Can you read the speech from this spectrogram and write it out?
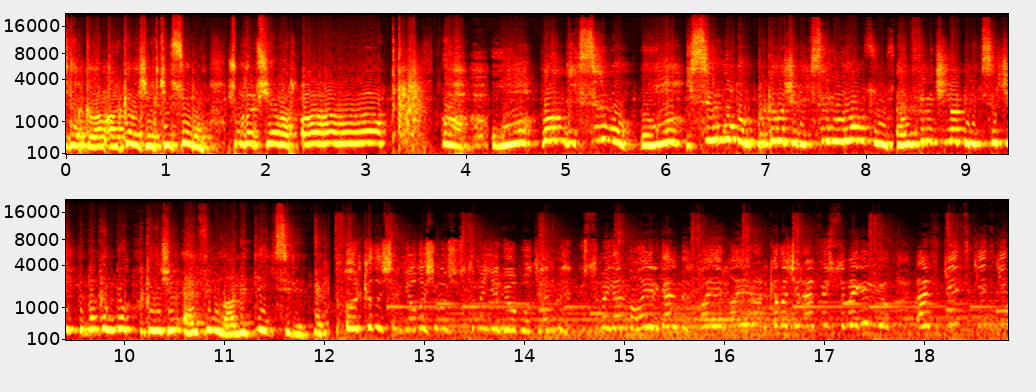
Bir dakika lan arkadaşlar kesiyorum. Şurada bir şey var. Aa! Ah! Oha! Lan iksir bu. Oha! İksiri buldum. Arkadaşlar iksiri görüyor musunuz? Elfin içinden bir iksir çıktı. Bakın bu. Arkadaşlar elfin lanetli iksiri. Arkadaşlar yavaş yavaş üstüme geliyor bu. Gelme. Üstüme gelme. Hayır gelme. Hayır hayır arkadaşlar elf üstüme geliyor. Elf git git git.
